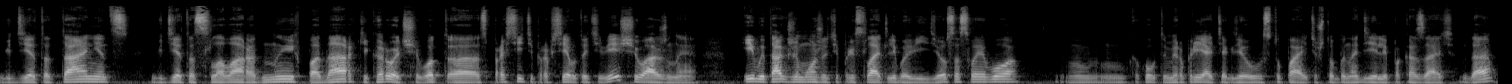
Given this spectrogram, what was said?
где-то танец, где-то слова родных, подарки. Короче, вот э, спросите про все вот эти вещи важные – и вы также можете прислать либо видео со своего какого-то мероприятия, где вы выступаете, чтобы на деле показать, да,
